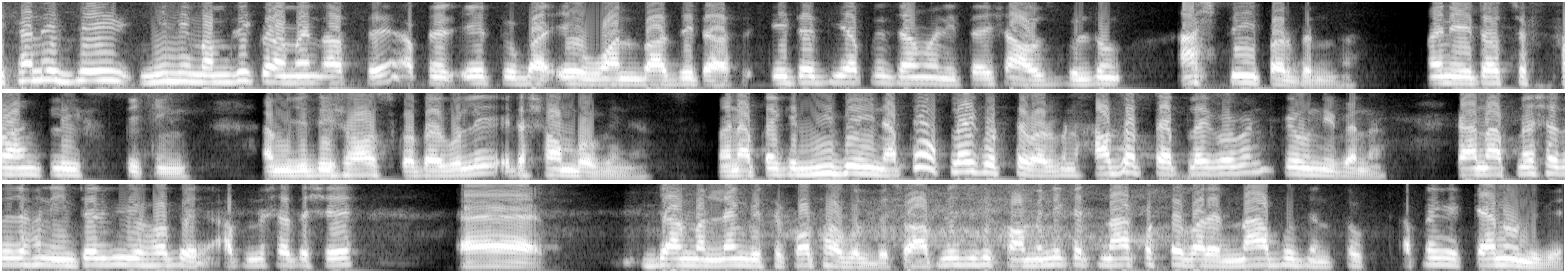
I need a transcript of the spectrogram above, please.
এখানে যে মিনিমাম রিকোয়ারমেন্ট আছে, আপনার এ টু বা এ ওয়ান বা যেটা আছে, এটা দিয়ে আপনি জার্মানিতে এসে হাউস বিল্ডিং আসতেই পারবেন না। মানে এটা হচ্ছে ফ্রাঙ্কলি স্পিকিং আমি যদি সহজ কথা বলি, এটা সম্ভবই না। মানে আপনাকে নিবেই না। আপনি অ্যাপ্লাই করতে পারবেন। হাজারটা অ্যাপ্লাই করবেন, কেউ নিবে না। কারণ আপনার সাথে যখন ইন্টারভিউ হবে, আপনার সাথে সে জার্মান ল্যাঙ্গুয়েজে কথা বলবে। সো আপনি যদি কমিউনিকেট না করতে পারেন, না বুঝেন, তো আপনাকে কেন নিবে?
